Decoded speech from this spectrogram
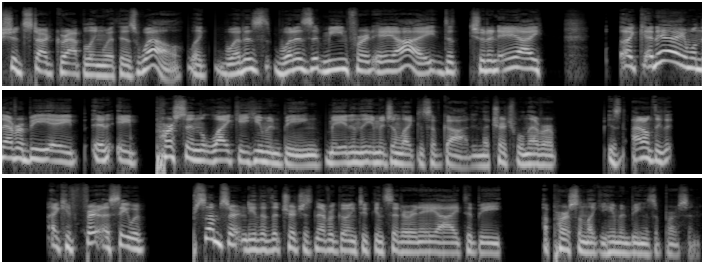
should start grappling with as well. Like, what is what does it mean for an AI? Should an AI like an AI will never be a a person like a human being made in the image and likeness of God, and the church will never is. I don't think that I can say with some certainty that the church is never going to consider an AI to be a person like a human being as a person.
